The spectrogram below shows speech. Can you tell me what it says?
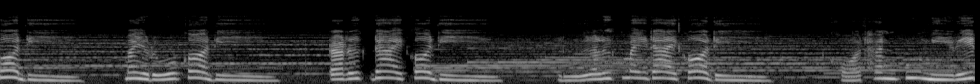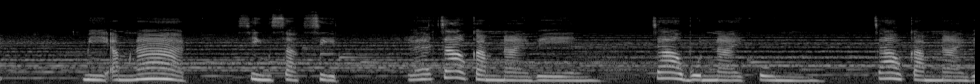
ก็ดี ไม่รู้ก็ดี ระลึกได้ก็ดี หรือระลึกไม่ได้ก็ดี ขอท่านผู้มีฤทธิ์มีอำนาจ สิ่งศักดิ์สิทธิ์ และเจ้ากรรมนายเวร เจ้าบุญนายคุณ เจ้ากรรมนายเว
